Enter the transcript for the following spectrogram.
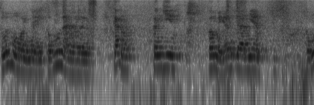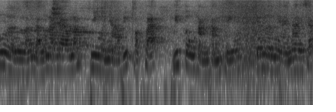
túi hồi này cũng là căn căn viên có mẹ ở trên nha. Cũng là lận đận lao đao lắm. Nhưng mà nhờ biết Phật pháp, biết tu hành hạnh thiện, cho nên ngày nay sát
